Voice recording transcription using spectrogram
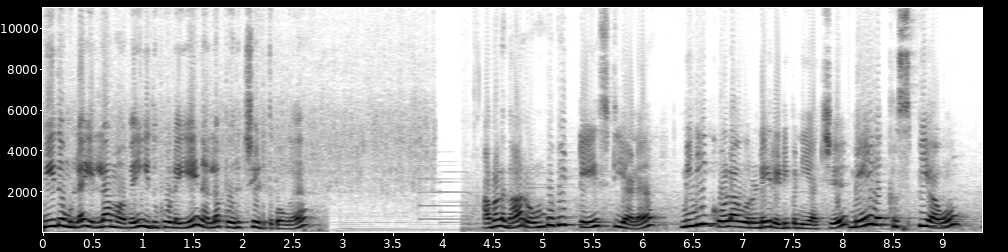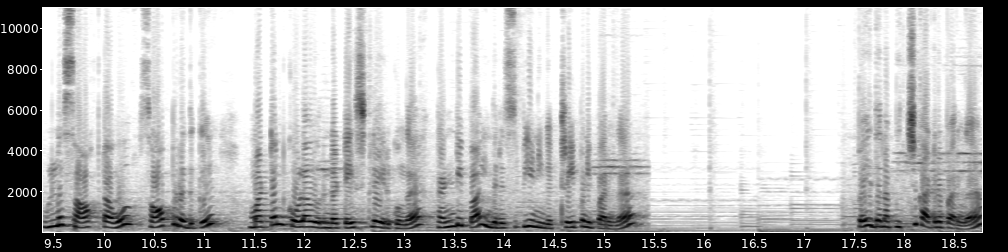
மீதமுள்ள எல்லா மாவையும் இது போலயே நல்லா பொரித்து எடுத்துக்கோங்க. அவ்வளோதான் ரொம்பவே டேஸ்டியான மினி கோலா உருண்டை ரெடி பண்ணியாச்சு. மேலே கிறிஸ்பியாகவும் உள்ள சாஃப்டாகவும் சாப்பிட்றதுக்கு மட்டன் கோலா உருண்டை டேஸ்ட்டில் இருக்குங்க. கண்டிப்பாக இந்த ரெசிபியை நீங்கள் ட்ரை பண்ணி பாருங்கள் இப்போ இதை நான் பிச்சு காட்டுற பாருங்கள்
